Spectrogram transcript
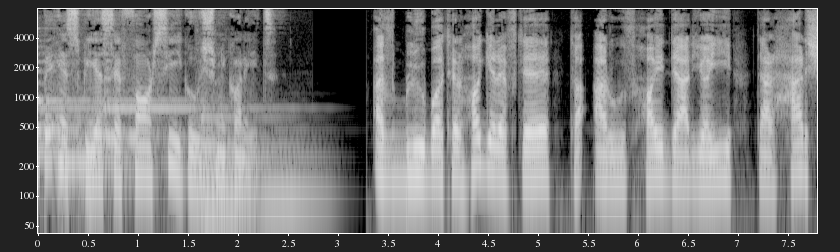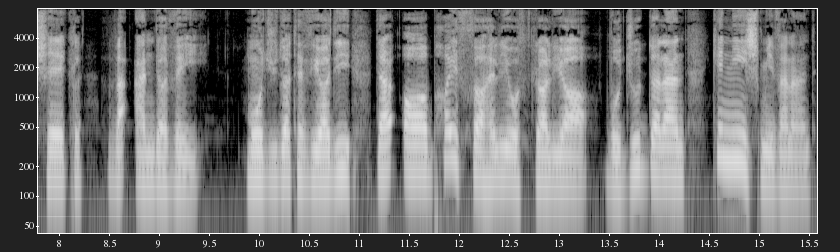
به SBS فارسی گوش می کنید. از bluebottle ها گرفته تا عروسهای دریایی در هر شکل و اندازه ای. موجودات زیادی در آبهای ساحلی استرالیا وجود دارند که نیش می‌زنند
